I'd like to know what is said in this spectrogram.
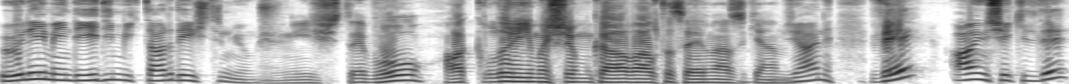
öğle yemeğinde yediğin miktarı değiştirmiyormuş. İşte bu haklıymışım kahvaltı sevmezken. Yani ve aynı şekilde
